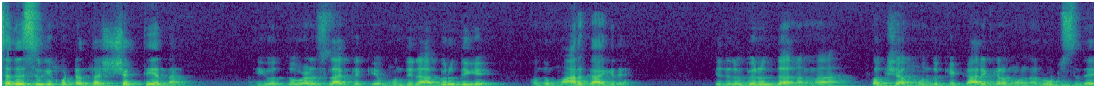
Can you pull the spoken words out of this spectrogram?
ಸದಸ್ಯರಿಗೆ ಕೊಟ್ಟಂಥ ಶಕ್ತಿಯನ್ನು ಇವತ್ತು ಬಳಸಲಾಗಲಿಕ್ಕೆ ಮುಂದಿನ ಅಭಿವೃದ್ಧಿಗೆ ಒಂದು ಮಾರ್ಕ್ ಆಗಿದೆ. ಇದರ ವಿರುದ್ಧ ನಮ್ಮ ಪಕ್ಷ ಮುಂದಕ್ಕೆ ಕಾರ್ಯಕ್ರಮವನ್ನು ರೂಪಿಸ್ತದೆ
